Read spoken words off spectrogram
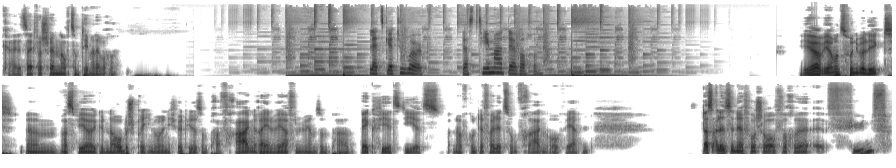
Keine Zeit verschwenden, auch zum Thema der Woche. Let's get to work. Das Thema der Woche. Ja, wir haben uns vorhin überlegt, ähm, was wir genau besprechen wollen. Ich werde wieder so ein paar Fragen reinwerfen. Wir haben so ein paar Backfields, die jetzt aufgrund der Verletzung Fragen aufwerfen. Das alles in der Vorschau auf Woche 5.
